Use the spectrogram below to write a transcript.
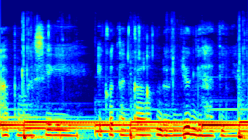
apa masih ikutan ke lockdown juga hatinya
